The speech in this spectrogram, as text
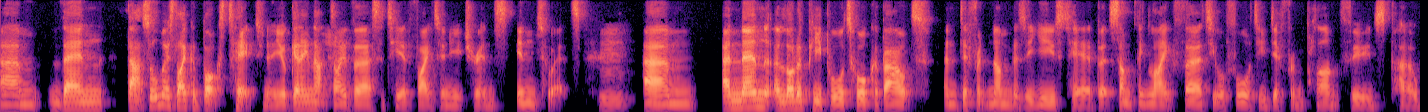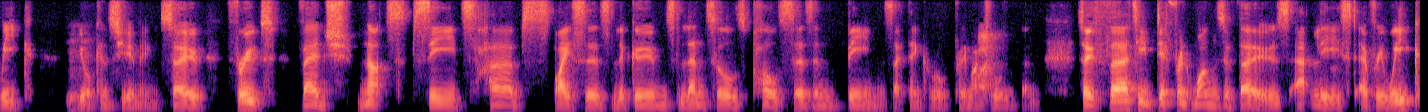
um, then that's almost like a box ticked. You know, you're getting that yeah. diversity of phytonutrients into it. Mm. Um, and then a lot of people will talk about, and different numbers are used here, but something like 30 or 40 different plant foods per week mm-hmm. you're consuming. So, fruit, veg, nuts, seeds, herbs, spices, legumes, lentils, pulses, and beans, I think are all pretty much right. all of them. So, 30 different ones of those at least every week.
